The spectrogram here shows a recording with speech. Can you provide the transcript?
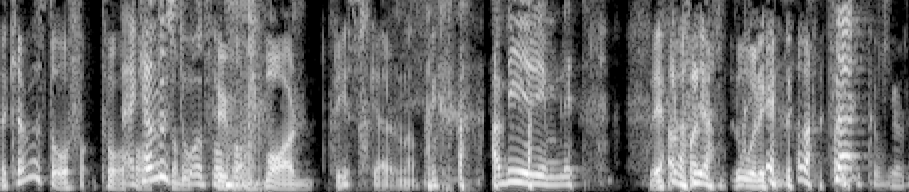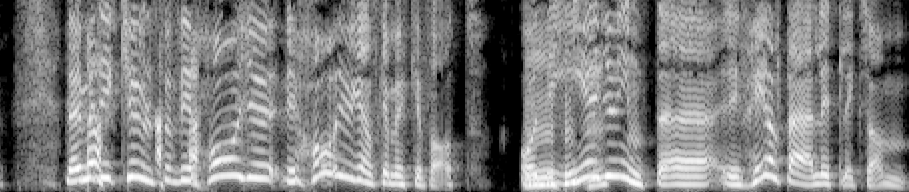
Det kan väl stå två Där fat kan det stå två typ fat. bardiskar eller någonting. ja, det är rimligt. Det är i alla fall inte orimligt. Tack. Nej, men det är kul för vi har ju, vi har ju ganska mycket fat. Och det Mhm. är ju inte, helt ärligt liksom,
